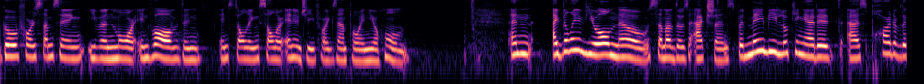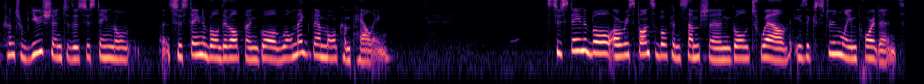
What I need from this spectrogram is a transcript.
go for something even more involved in installing solar energy for example in your home. And i believe you all know some of those actions but maybe looking at it as part of the contribution to the sustainable sustainable development goal will make them more compelling. Sustainable or responsible consumption goal 12 is extremely important.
